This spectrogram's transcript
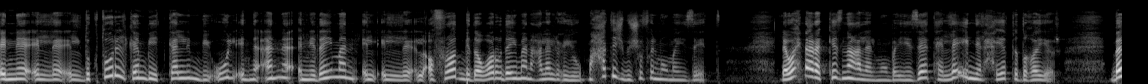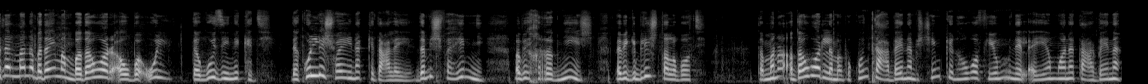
إن ال- الدكتور اللي كان بيتكلم بيقول إن أنا إن دايما ال ال الأفراد بيدوروا دايما على العيوب ما حدش بيشوف المميزات. لو إحنا ركزنا على المميزات هنلاقي إن الحياة بتتغير. بدل ما أنا دايما بدور أو بقول ده جوزي نكدي ده كل شوية ينكد عليا ده مش فاهمني ما بيخرجنيش ما بيجيبليش طلباتي. طب ما أنا أدور لما بكون تعبانة مش يمكن هو في يوم من الأيام وأنا تعبانة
